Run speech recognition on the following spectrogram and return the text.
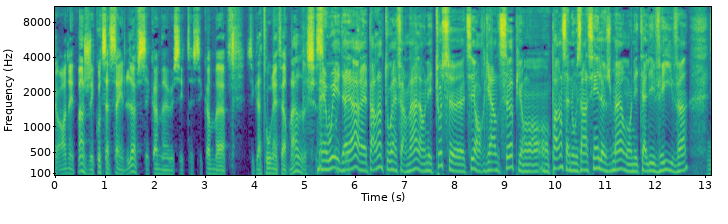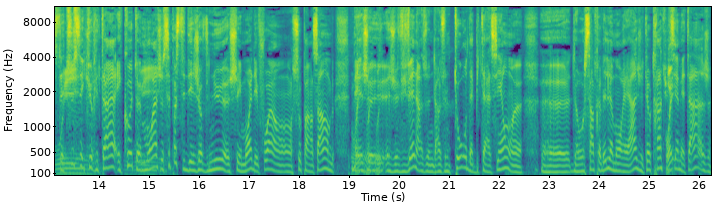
honnêtement, j'écoute cette scène-là, c'est comme, euh, c'est, c'est comme, euh, c'est que la tour infernale. Mais ben oui, d'ailleurs, parlant de tour infernale, on est tous, tu sais, on regarde ça, puis on, pense à nos anciens logements où on est allé vivre. Hein? C'était-tu sécuritaire? Écoute, moi, je sais pas si t'es déjà venu euh, chez moi. Des fois, on, soupe ensemble. Mais je, je, vivais dans une dans une tour d'habitation euh, euh, au centre-ville de Montréal. J'étais au 38e étage.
